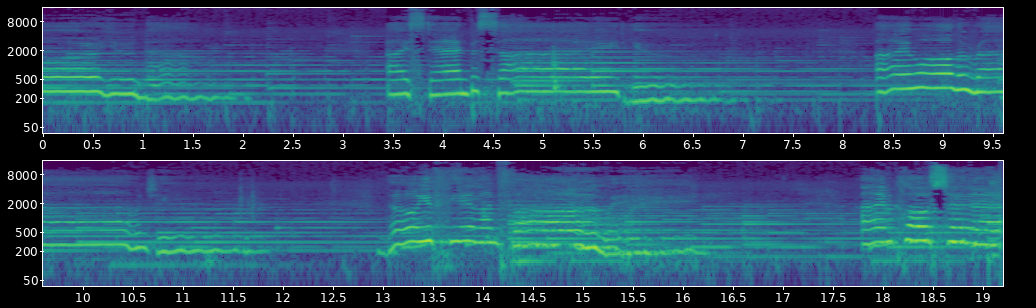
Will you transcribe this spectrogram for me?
stand beside you. I'm all around you. Though you feel I'm far away, I'm closer than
